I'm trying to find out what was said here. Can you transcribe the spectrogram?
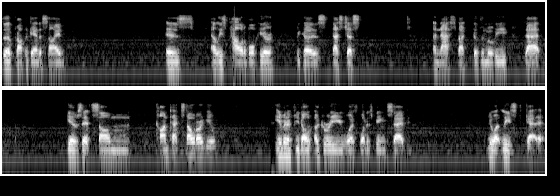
the propaganda side is at least palatable here because that's just an aspect of the movie that gives it some context, I would argue. Even if you don't agree with what is being said, you at least get it.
